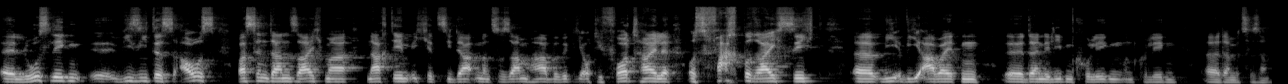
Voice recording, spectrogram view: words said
äh, loslegen. Äh, wie sieht es aus? Was sind dann, sage ich mal, nachdem ich jetzt die Daten dann zusammen habe, wirklich auch die Vorteile aus Fachbereichssicht? Äh, wie, wie arbeiten deine lieben Kollegen und Kollegen damit zusammen?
